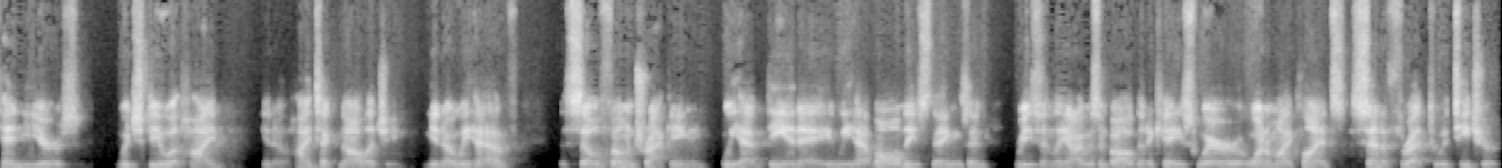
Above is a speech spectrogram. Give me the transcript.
10 years which deal with high, you know, high technology. You know, we have the cell phone tracking, we have DNA, we have all these things and recently I was involved in a case where one of my clients sent a threat to a teacher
